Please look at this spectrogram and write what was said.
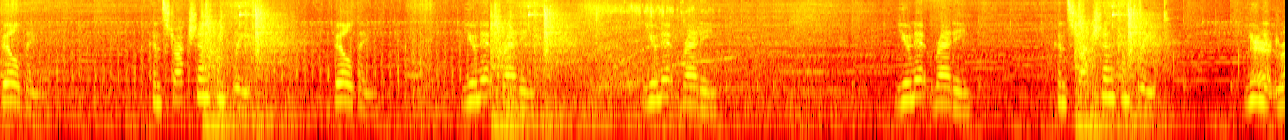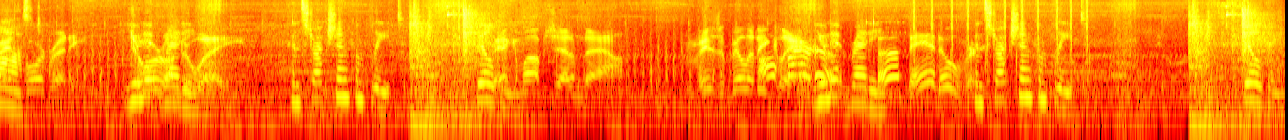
Building. Construction complete. Building. Unit ready. Unit ready. Unit ready. Construction complete. Unit Air lost. transport ready. Unit Tour ready. underway. Construction complete. Pick Building. 'em up, set 'em down. Visibility All clear. fired up. Unit ready. Up and over. Construction complete. Building.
